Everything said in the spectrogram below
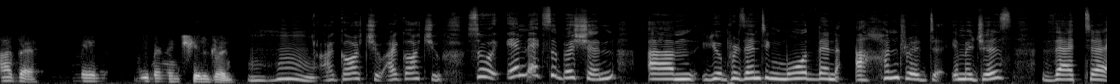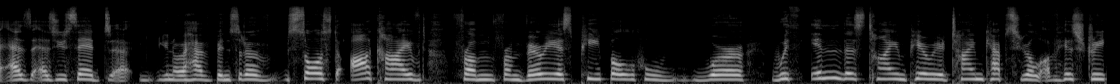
other men, women, and children. Hmm, I got you. I got you. So in exhibition, um, you're presenting more than a hundred images that, uh, as as you said, uh, you know, have been sort of sourced, archived from from various people who were within this time period, time capsule of history.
